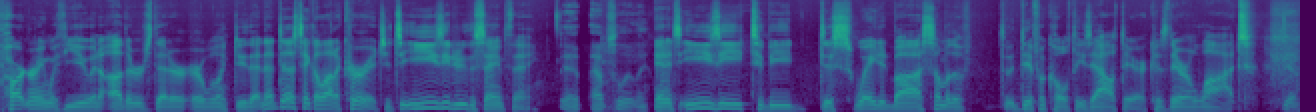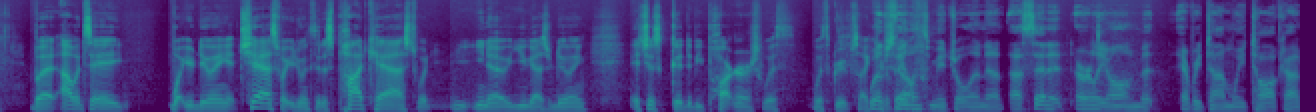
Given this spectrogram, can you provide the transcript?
partnering with you and others that are, are willing to do that. And that does take a lot of courage. It's easy to do the same thing. Yeah, absolutely. And it's easy to be dissuaded by some of the, the difficulties out there because there are a lot. Yeah. But I would say what you're doing at Chess, what you're doing through this podcast, what you know you guys are doing, it's just good to be partners with with groups like well, yourself. Well, the feeling's mutual, and uh, I said it early on, but every time we talk, I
